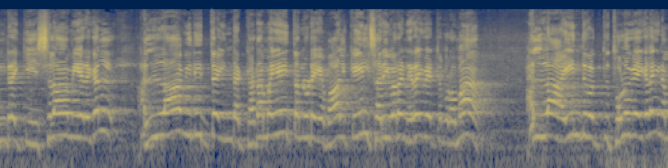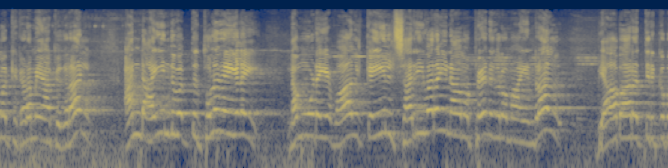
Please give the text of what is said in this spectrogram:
இன்றைக்கு இஸ்லாமியர்கள் அல்லாஹ் விதித்த இந்த கடமையை தன்னுடைய வாழ்க்கையில் சரிவர நிறைவேற்றுகிறோமா? அல்லாஹ் ஐந்து வக்து தொழுகைகளை நமக்கு கடமையாக்குகிறான். அந்த ஐந்து வக்து தொழுகைகளை நம்முடைய வாழ்க்கையில் சரிவரை நாம் பேணுகிறோமா என்றால் வியாபாரத்திற்கு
